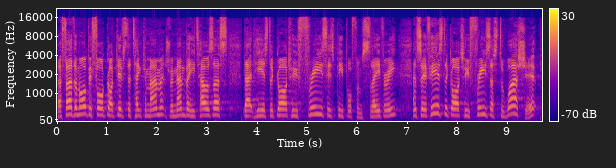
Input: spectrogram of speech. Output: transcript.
Uh, furthermore, before God gives the Ten Commandments, remember He tells us that He is the God who frees His people from slavery. And so, if He is the God who frees us to worship,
